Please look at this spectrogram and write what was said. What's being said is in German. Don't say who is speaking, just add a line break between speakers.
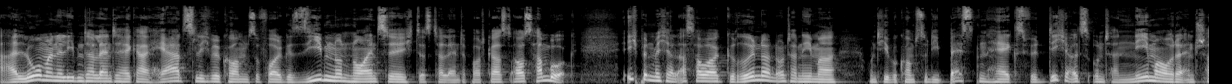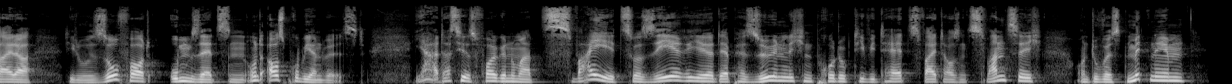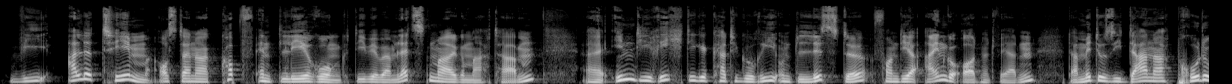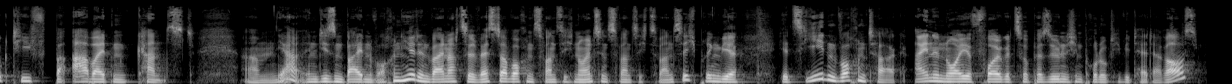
Hallo meine lieben Talente-Hacker, herzlich willkommen zu Folge 97 des Talente-Podcast aus Hamburg. Ich bin Michael Assauer, Gründer und Unternehmer und hier bekommst du die besten Hacks für dich als Unternehmer oder Entscheider, die du sofort umsetzen und ausprobieren willst. Ja, das hier ist Folge Nummer zwei zur Serie der persönlichen Produktivität 2020 und du wirst mitnehmen, wie alle Themen aus deiner Kopfentleerung, die wir beim letzten Mal gemacht haben, äh, in die richtige Kategorie und Liste von dir eingeordnet werden, damit du sie danach produktiv bearbeiten kannst. Ähm, ja, in diesen beiden Wochen hier, den Weihnachts-Silvesterwochen 2019-2020, bringen wir jetzt jeden Wochentag eine neue Folge zur persönlichen Produktivität heraus,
